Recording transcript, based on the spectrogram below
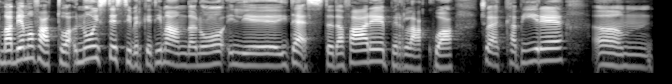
ma abbiamo fatto noi stessi perché ti mandano gli, i test da fare per l'acqua, cioè capire um,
